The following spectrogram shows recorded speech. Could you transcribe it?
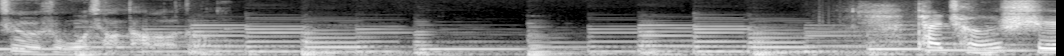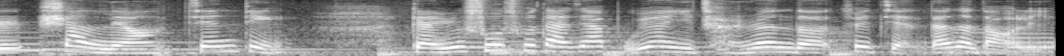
这个是我想达到的状态。他诚实、善良、坚定，敢于说出大家不愿意承认的最简单的道理。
